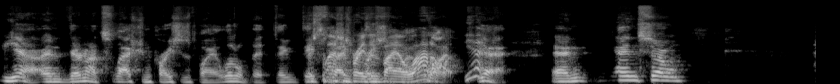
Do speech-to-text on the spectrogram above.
yeah. And they're not slashing prices by a little bit. They, they They're slashing slash prices by a lot of. Yeah. yeah and and so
